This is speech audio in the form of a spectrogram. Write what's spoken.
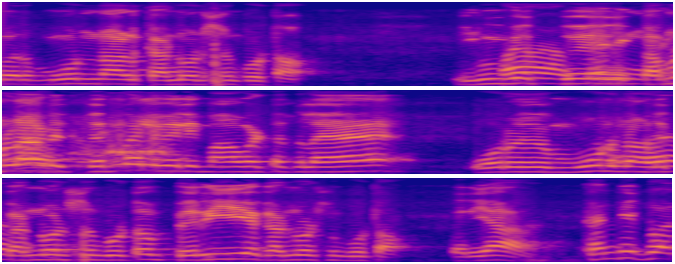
ஒரு மூணு நாள் கன்வென்ஷன் கூட்டம். இங்க. தமிழ்நாடு திருநெல்வேலி மாவட்டத்துல ஒரு மூணு நாள் கன்வென்ஷன் கூட்டம் பெரிய கன்வென்ஷன் கூட்டம். சரியா? கண்டிப்பா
